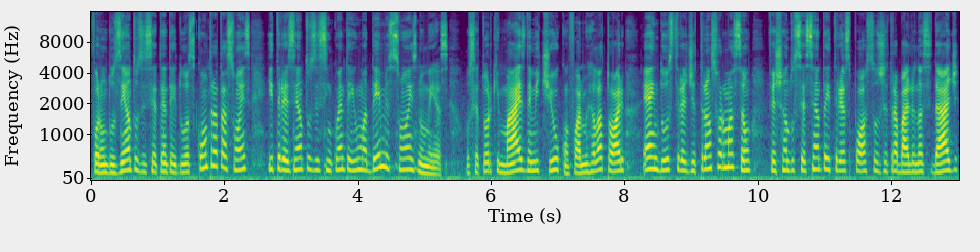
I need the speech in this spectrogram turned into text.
Foram 272 contratações e 351 demissões no mês. O setor que mais demitiu, conforme o relatório, é a indústria de transformação, fechando 63 postos de trabalho na cidade,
